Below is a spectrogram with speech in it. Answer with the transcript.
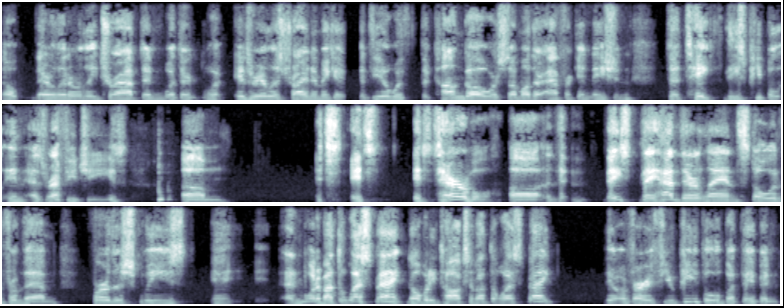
nope, they're literally trapped, and what they're what Israel is trying to make a, a deal with the Congo or some other African nation to take these people in as refugees. Um, it's it's it's terrible. Uh, they they had their land stolen from them, further squeezed. In, and what about the West Bank? Nobody talks about the West Bank. There are very few people, but they've been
